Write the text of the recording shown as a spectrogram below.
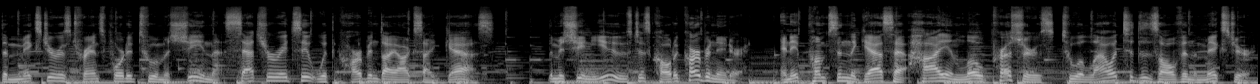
the mixture is transported to a machine that saturates it with carbon dioxide gas. The machine used is called a carbonator, and it pumps in the gas at high and low pressures to allow it to dissolve in the mixture.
